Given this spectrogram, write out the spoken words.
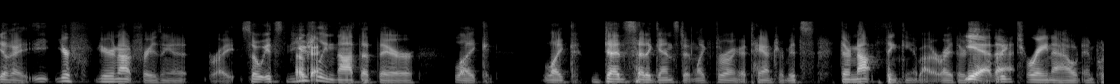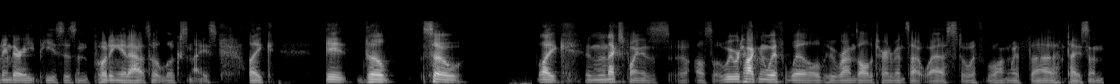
Okay, you're you're not phrasing it right. So it's Okay. usually not that they're like like dead set against it and like throwing a tantrum. It's they're not thinking about it, right? They're Yeah, just putting that. terrain out and putting their eight pieces and putting it out so it looks nice. Like it the so like and the next point is uh, also we were talking with Will who runs all the tournaments out west with along with uh, Tyson.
